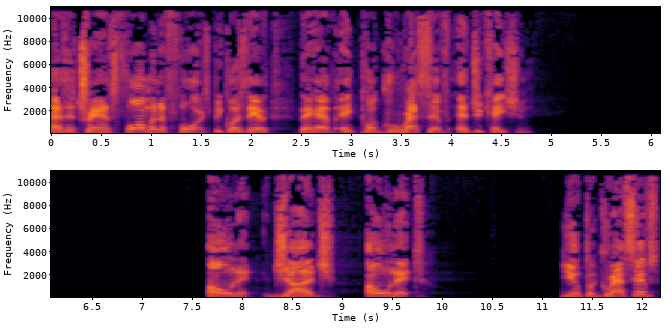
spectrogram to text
as a transformative force because they they have a progressive education. Own it, judge. Own it. You progressives,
